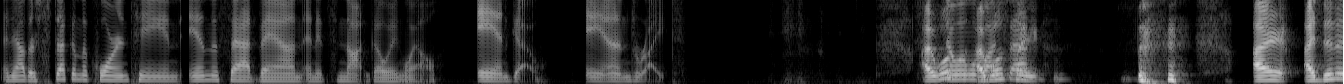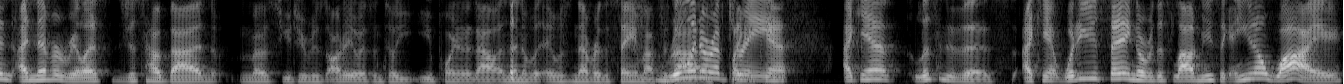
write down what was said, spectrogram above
and now they're stuck in the quarantine in the sat van, and it's not going well. And go and right. I will. no will I will that. say. I I didn't I never realized just how bad most YouTubers' audio is until you, you pointed it out, and then it, wa- it was never the same after that. I Ruiner was of just like, I dreams. can't, I can't listen to this. I can't. What are you saying over this loud music? And you know why?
